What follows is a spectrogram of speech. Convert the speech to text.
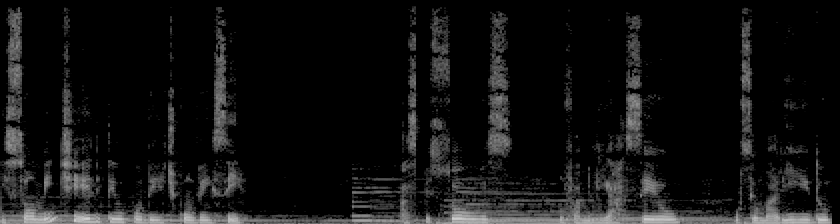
e somente Ele tem o poder de convencer as pessoas, um familiar seu, o seu marido,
